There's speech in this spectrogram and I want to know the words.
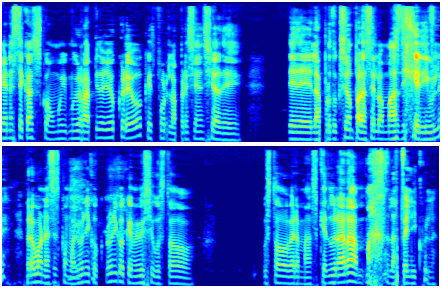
que en este caso es como muy, muy rápido, yo creo que es por la presencia de, de la producción para hacerlo más digerible, pero bueno, ese es como el único, lo único que me hubiese gustado, gustado ver más, que durara más la película.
